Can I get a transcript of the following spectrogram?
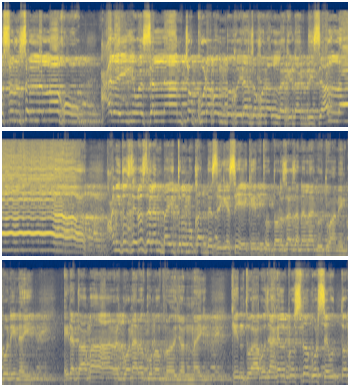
রসুল সাল্লাল্লাহু আলাইহি ওয়াসাল্লাম চক্ষুটা বন্ধ কইরা যখন আল্লাহকে ডাক দিছে, আল্লাহ! আমি তো জেরুজালেম বাইতুল মুকাদ্দেসে গেছি কিন্তু দরজা জানালা গুতো আমি গণি নাই। এটা তো আমার গণারও কোনো প্রয়োজন নাই। কিন্তু আবু জাহেল প্রশ্ন করছে, উত্তর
